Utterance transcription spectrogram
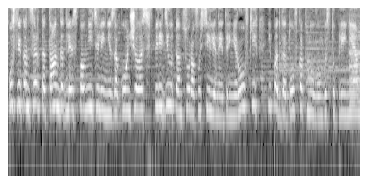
После концерта танго для исполнителей не закончилось. Впереди у танцоров усиленные тренировки и подготовка к новым выступлениям.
